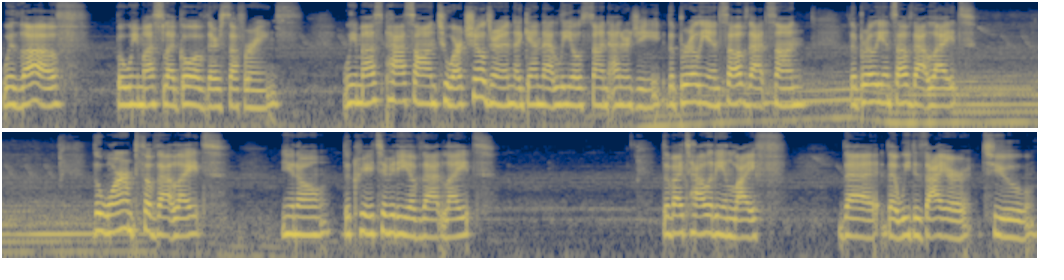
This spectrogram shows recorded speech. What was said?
with love, but we must let go of their sufferings we must pass on to our children, again, that Leo sun energy, the brilliance of that sun, the brilliance of that light, the warmth of that light, you know, the creativity of that light, the vitality in life that that we desire to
